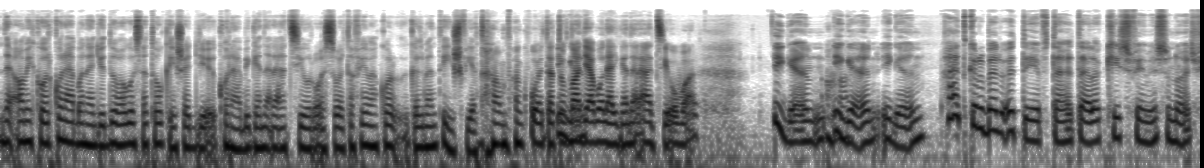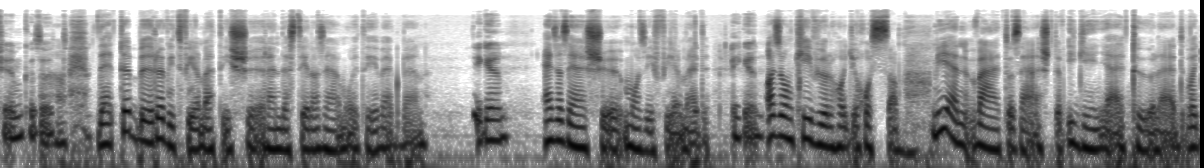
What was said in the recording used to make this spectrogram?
De amikor korábban együtt dolgoztatok, és egy korábbi generációról szólt a film, akkor közben ti is fiatalabbak voltatok, igen. nagyjából egy generációval. Igen, Aha. igen, igen. Hát körülbelül öt év telt el a kisfilm és a nagyfilm között. Aha. De több rövid filmet is rendeztél az elmúlt években. Igen. Ez az első mozifilmed. Igen. Azon kívül, hogy hosszabb. Milyen változást igényel tőled, vagy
